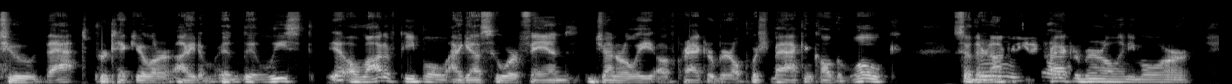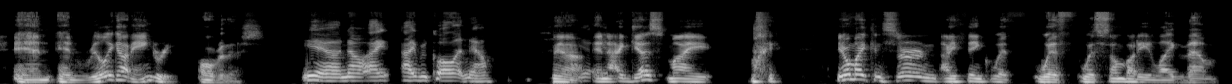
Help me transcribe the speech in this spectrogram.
to that particular item. At, at least a lot of people, I guess, who are fans generally of Cracker Barrel pushed back and called them woke. So they're mm, not going to eat a Cracker Barrel anymore, and and really got angry over this. Yeah, no, I I recall it now. Yeah, yeah. and I guess my my you know my concern I think with with with somebody like them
